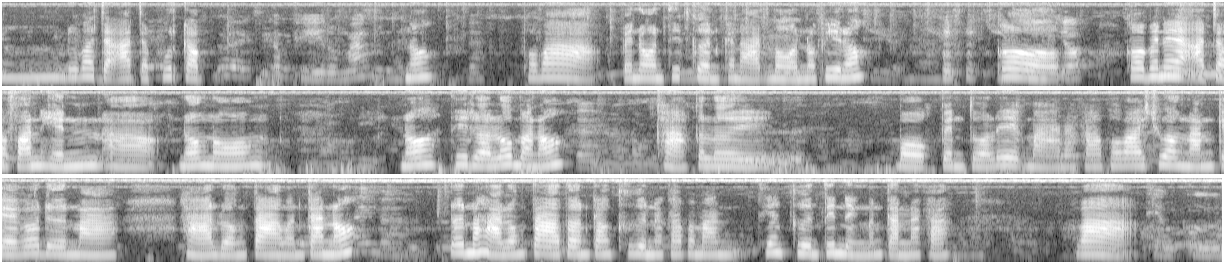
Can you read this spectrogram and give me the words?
อืมหรือว่าจะอาจจะพูดกับ กับพี่หรือมั้งเนาะจ้ะเพราะว่าไปนอนที่เกินขนาดหมอนเนาะพี่เนาะก็ ก็ไม่แน่อาจจะฝันเห็นอ่าน้องๆเนาะที่เรือล่มอะเนาะจ้ะค่ะก็เลยบอกเป็นตัวเลขมานะคะ เพราะว่าช่วงนั้นแกก็เดินมาหาหลวงตาเหมือนกันเนาะจ้ะเดินมาหาหลวงตาตอนกลางคืนนะคะ ประมาณเที่ยงคืนตีหนึ่งเหมือนกันนะคะ ว่าเที่ยงคืน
